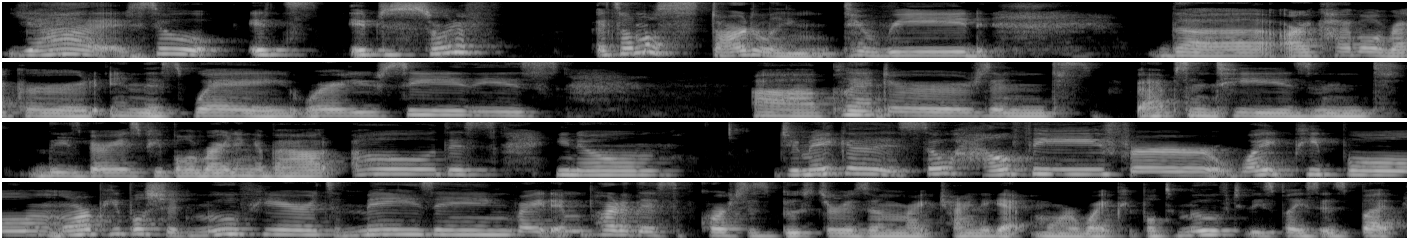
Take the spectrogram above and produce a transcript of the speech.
Yeah, so it's it's sort of it's almost startling to read the archival record in this way where you see these uh, planters and absentees and these various people writing about, oh, this, you know, Jamaica is so healthy for white people. More people should move here. It's amazing, right? And part of this, of course, is boosterism, right? Trying to get more white people to move to these places. But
